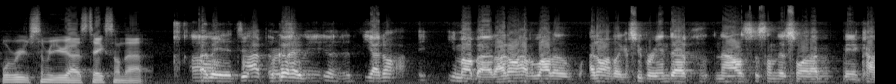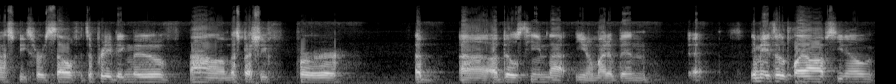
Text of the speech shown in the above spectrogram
What were some of your guys' takes on that? I mean, it's, I oh, go ahead. personally- Go ahead. Yeah, I don't. You my bad. I don't have a lot of. I don't have like a super in-depth analysis on this one. I mean, it kind of speaks for itself. It's a pretty big move, um, especially for a, uh, a Bills team that you know might have been. They made it to the playoffs. You know,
